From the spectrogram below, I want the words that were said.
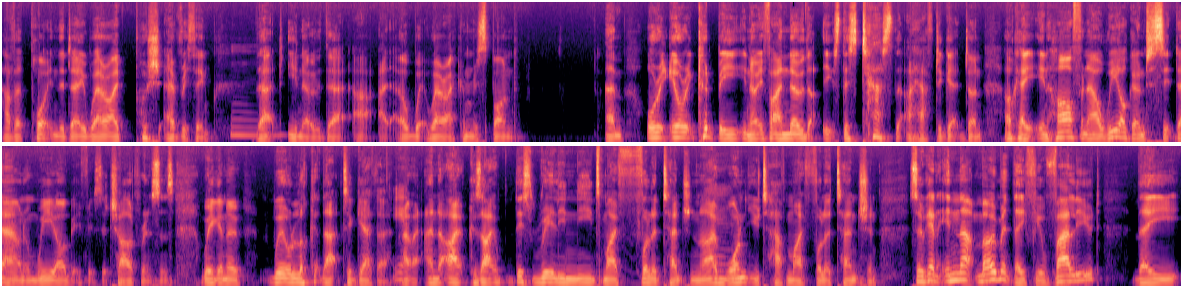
have a point in the day where I push everything that you know that I, I, uh, where I can respond. Um, or, or it could be, you know, if I know that it's this task that I have to get done. Okay, in half an hour, we are going to sit down and we are, if it's a child, for instance, we're going to, we'll look at that together. Yeah. Uh, And I, because I, this really needs my full attention and I want you to have my full attention. So again, in that moment, they feel valued. They,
